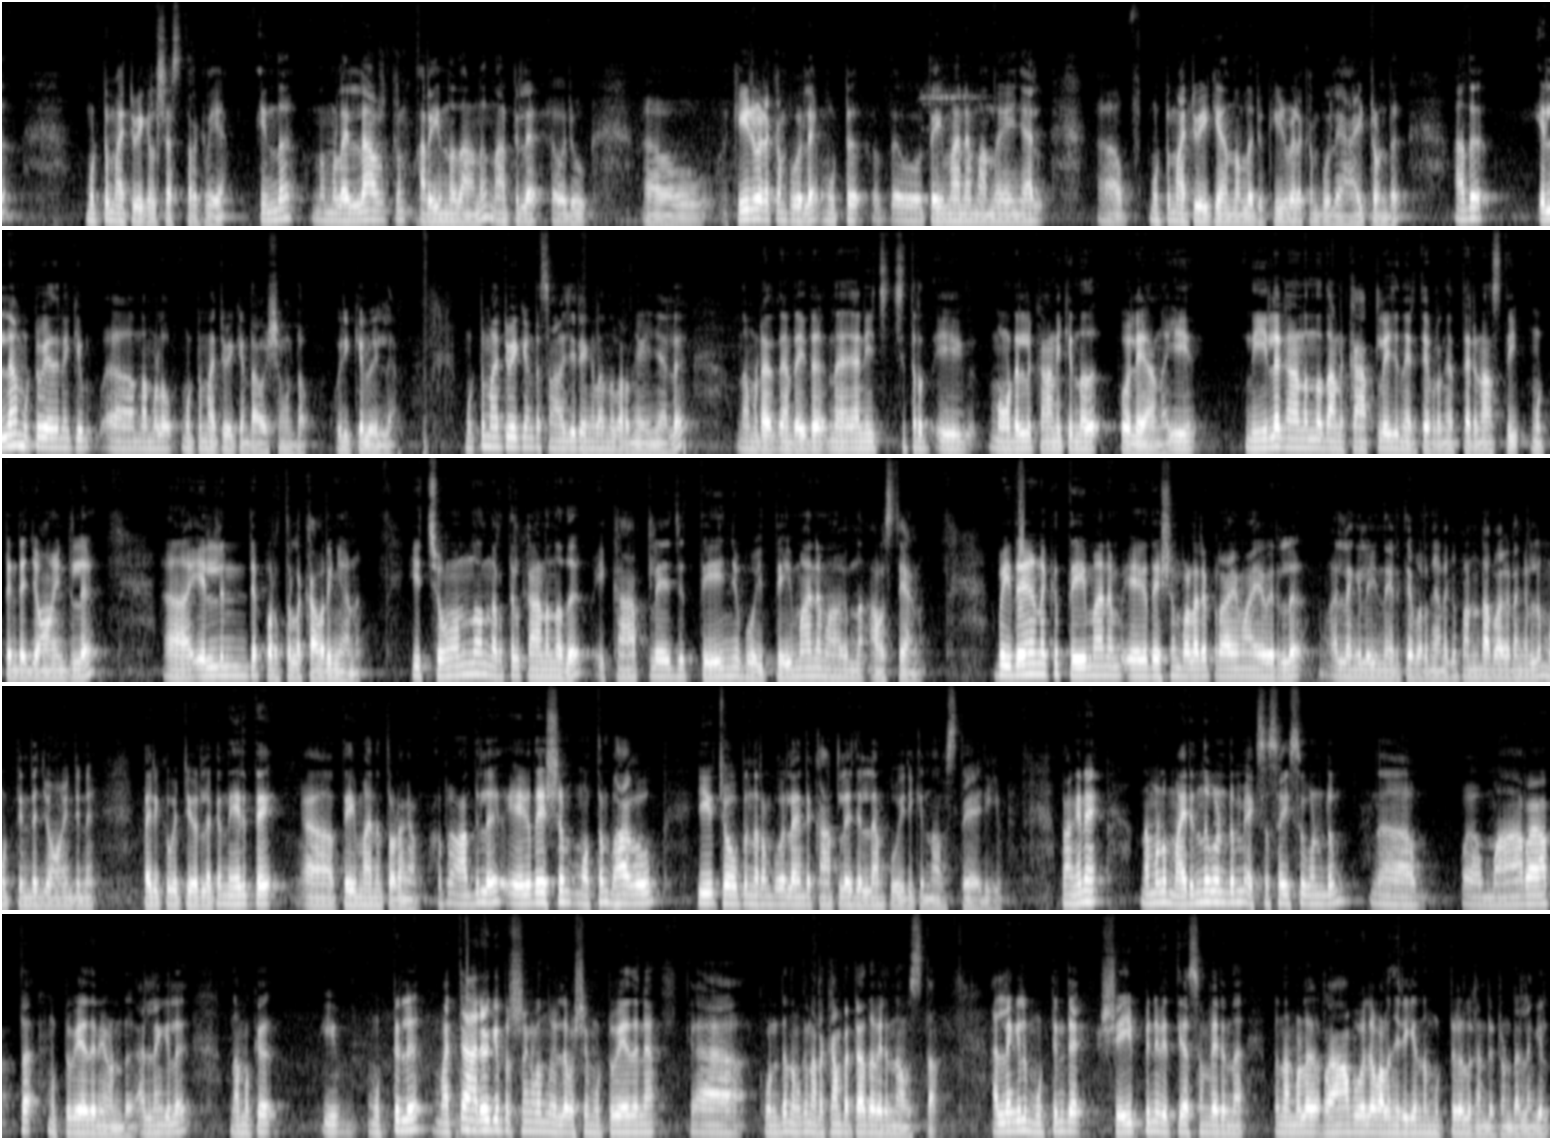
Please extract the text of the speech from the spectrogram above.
മുട്ടുമാറ്റിവയ്ക്കൽ ശസ്ത്രക്രിയ. ഇന്ന് നമ്മളെല്ലാവർക്കും അറിയുന്നതാണ് നാട്ടിലെ ഒരു കീഴ്വഴക്കം പോലെ മുട്ട് തേയ്മാനം വന്നു കഴിഞ്ഞാൽ മുട്ട് മാറ്റിവയ്ക്കുക എന്നുള്ളൊരു കീഴ്വഴക്കം പോലെ ആയിട്ടുണ്ട്. അത് എല്ലാ മുട്ടുവേദനയ്ക്കും നമ്മൾ മുട്ട് മാറ്റിവെക്കേണ്ട ആവശ്യമുണ്ടോ? ഒരിക്കലും ഇല്ല മുട്ട് മാറ്റിവയ്ക്കേണ്ട സാഹചര്യങ്ങളെന്ന് പറഞ്ഞു കഴിഞ്ഞാൽ നമ്മുടെ വേണ്ട ഇത് ഞാൻ ഈ ചിത്ര ഈ മോഡലിൽ കാണിക്കുന്നത് പോലെയാണ്. ഈ നീല കാണുന്നതാണ് കാർട്ടിലേജ് നേരത്തെ പറഞ്ഞ തരുണാസ്ഥി മുട്ടിന്റെ ജോയിന്റിൽ എല്ലിന്റെ പുറത്തുള്ള കവറിങ് ആണ് ഈ ചുവന്ന നിറത്തിൽ കാണുന്നത് ഈ കാർട്ടിലേജ് തേഞ്ഞു പോയി തേയ്മാനമാകുന്ന അവസ്ഥയാണ്. അപ്പോൾ ഇതേ കണക്ക് തേയ്മാനം ഏകദേശം വളരെ പ്രായമായവരിൽ അല്ലെങ്കിൽ ഈ നേരത്തെ പറഞ്ഞ കണക്ക് പണ്ട് അപകടങ്ങളിൽ മുട്ടിന്റെ ജോയിന്റിന് പരിക്ക് പറ്റിയവരിലൊക്കെ നേരത്തെ തേയ്മാനം തുടങ്ങാം. അപ്പോൾ അതിൽ ഏകദേശം മൊത്തം ഭാഗവും ഈ ചുവപ്പ് നിറം പോലെ അതിന്റെ കാർട്ടിലേജ് എല്ലാം പോയിരിക്കുന്ന അവസ്ഥയായിരിക്കും. അപ്പം അങ്ങനെ നമ്മൾ മരുന്ന് കൊണ്ടും എക്സസൈസ് കൊണ്ടും മാറാത്ത മുട്ടുവേദനയുണ്ട്. അല്ലെങ്കിൽ നമുക്ക് ഈ മുട്ടിൽ മറ്റ് ആരോഗ്യ പ്രശ്നങ്ങളൊന്നുമില്ല പക്ഷേ മുട്ടുവേദന കൊണ്ട് നമുക്ക് നടക്കാൻ പറ്റാതെ വരുന്ന അവസ്ഥ. അല്ലെങ്കിൽ മുട്ടിന്റെ ഷേപ്പിന് വ്യത്യാസം വരുന്ന ഇപ്പോൾ നമ്മൾ റാ പോലെ വളഞ്ഞിരിക്കുന്ന മുട്ടുകൾ കണ്ടിട്ടുണ്ട്. അല്ലെങ്കിൽ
